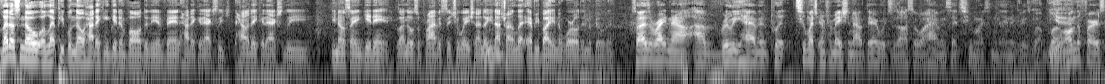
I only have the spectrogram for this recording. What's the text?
Let us know or let people know how they can get involved in the event, how they can actually how they could actually, you know, saying get in because I know it's a private situation. I know you're not trying to let everybody in the world in the building. So as of right now, I really haven't put too much information out there, which is also why I haven't said too much in the interview as well. But Yeah. on the first,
